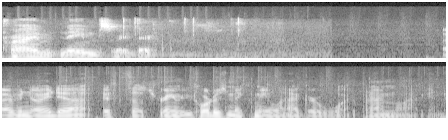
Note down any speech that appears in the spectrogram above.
Prime names right there. I have no idea if the screen recorders make me lag or what, but I'm lagging.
